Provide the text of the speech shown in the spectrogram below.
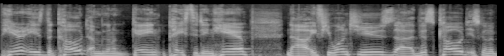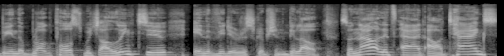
Here is the code. I'm going to again paste it in here. Now, if you want to use uh, this code, it's going to be in the blog post, which I'll link to in the video description below. So now let's add our tags.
